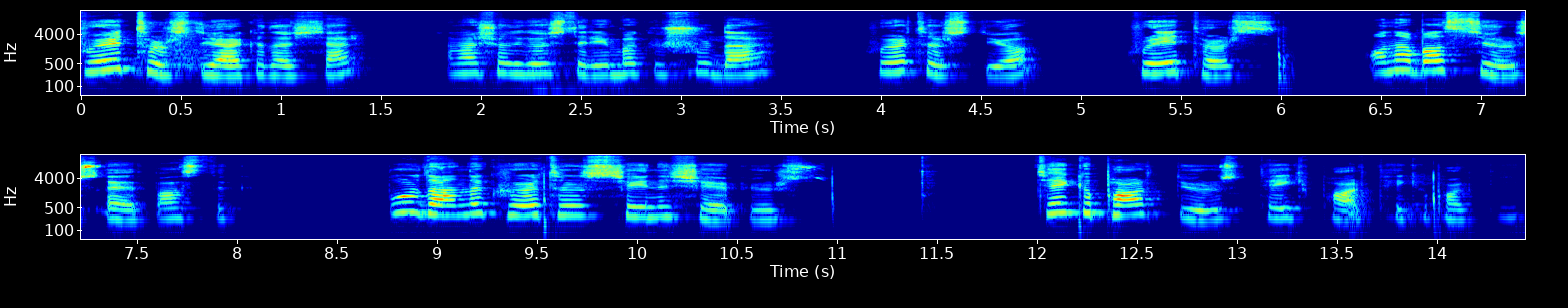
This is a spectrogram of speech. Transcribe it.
creators diyor arkadaşlar. Hemen şöyle göstereyim. Bakın şurada creators diyor. Creators. Ona basıyoruz. Evet bastık. Buradan da creators şeyini şey yapıyoruz. Take a part diyoruz. Take part. Take a part değil.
